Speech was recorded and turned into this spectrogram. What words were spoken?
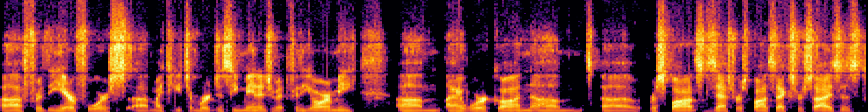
uh, for the Air Force. Um, I teach emergency management for the Army. Um, I work on um, uh, response disaster response exercises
